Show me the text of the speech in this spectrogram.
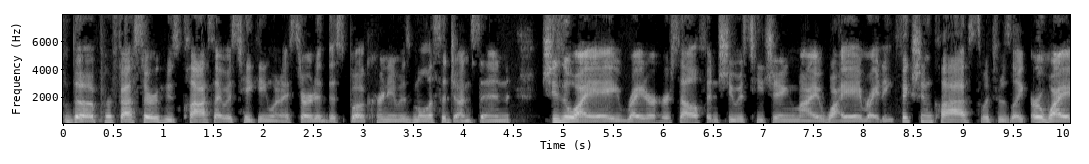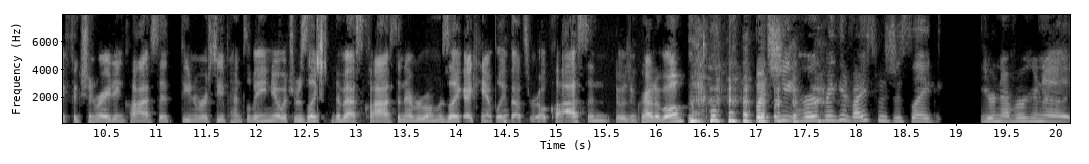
the professor whose class I was taking when I started this book. Her name is Melissa Jensen. She's a YA writer herself, and she was teaching my YA writing fiction class, which was like, or YA fiction writing class at the University of Pennsylvania, which was like the best class. And everyone was like, I can't believe that's a real class. And it was incredible but she her big advice was just like you're never gonna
